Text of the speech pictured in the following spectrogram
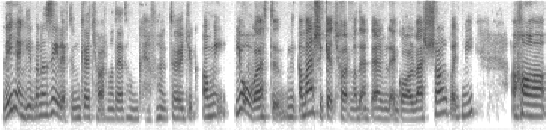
Lényegében az életünk egyharmadát munkával töltjük, ami jóval több, a másik egyharmadát elvileg alvással, vagy mi, a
